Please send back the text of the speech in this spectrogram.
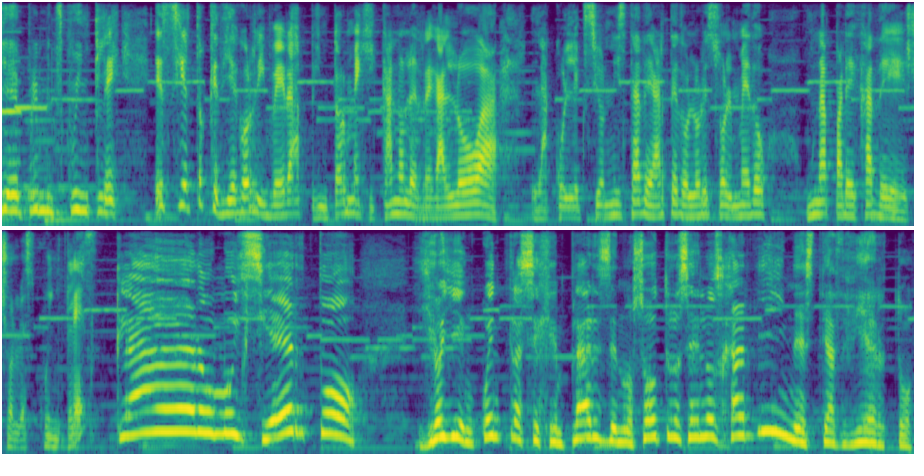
Oye, Primitzcuincle, ¿es cierto que Diego Rivera, pintor mexicano, le regaló a la coleccionista de arte Dolores Olmedo una pareja de Xoloescuincles? Claro, muy cierto. Y hoy encuentras ejemplares de nosotros en los jardines, te advierto.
